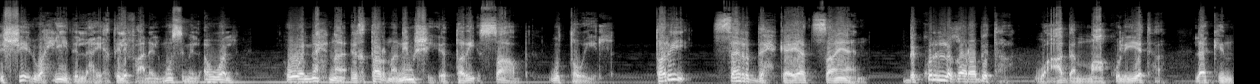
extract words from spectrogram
الشيء الوحيد اللي هيختلف عن الموسم الأول هو إن إحنا اخترنا نمشي الطريق الصعب والطويل. طريق سرد حكايات صيان بكل غرابتها وعدم معقوليتها. لكن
